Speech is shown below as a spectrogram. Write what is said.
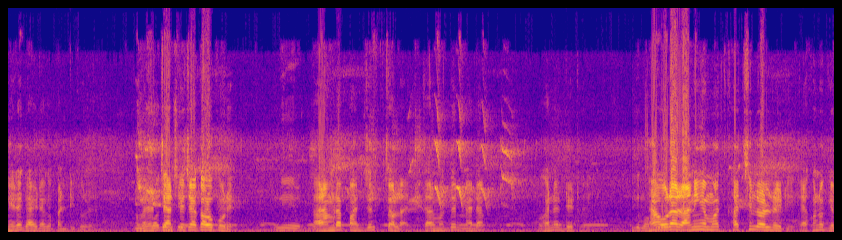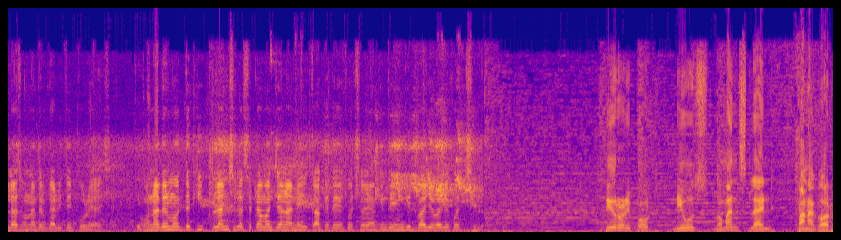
মেরে গাড়িটাকে পাল্টি করে দেয়। আমাদের চারটে চাকা ওপরে আর আমরা পাঁচজন তলায়। তার মধ্যে ম্যাডাম ওখানে ডেট হয়ে যায় হ্যাঁ ওরা রানিংয়ে মদ খাচ্ছিল অলরেডি এখনও গ্লাস ওনাদের গাড়িতেই পড়ে আছে। ওনাদের মধ্যে কি প্ল্যান ছিল সেটা আমার জানা নেই। কাকে দেখে করছিল না, কিন্তু ইঙ্গিত বাজে বাজে করছিল। Bureau report news no man's land Panagarh.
